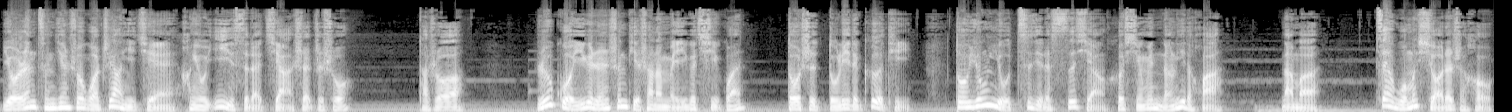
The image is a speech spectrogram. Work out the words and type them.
有人曾经说过这样一件很有意思的假设之说，他说：“如果一个人身体上的每一个器官都是独立的个体，都拥有自己的思想和行为能力的话，那么，在我们小的时候，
